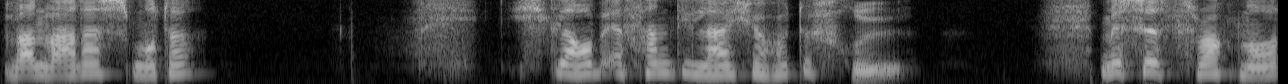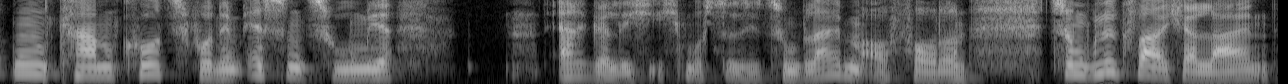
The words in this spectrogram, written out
Wann war das, Mutter? Ich glaube, er fand die Leiche heute früh. Mrs. Throckmorton kam kurz vor dem Essen zu mir. Ärgerlich, ich musste sie zum Bleiben auffordern. Zum Glück war ich allein.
